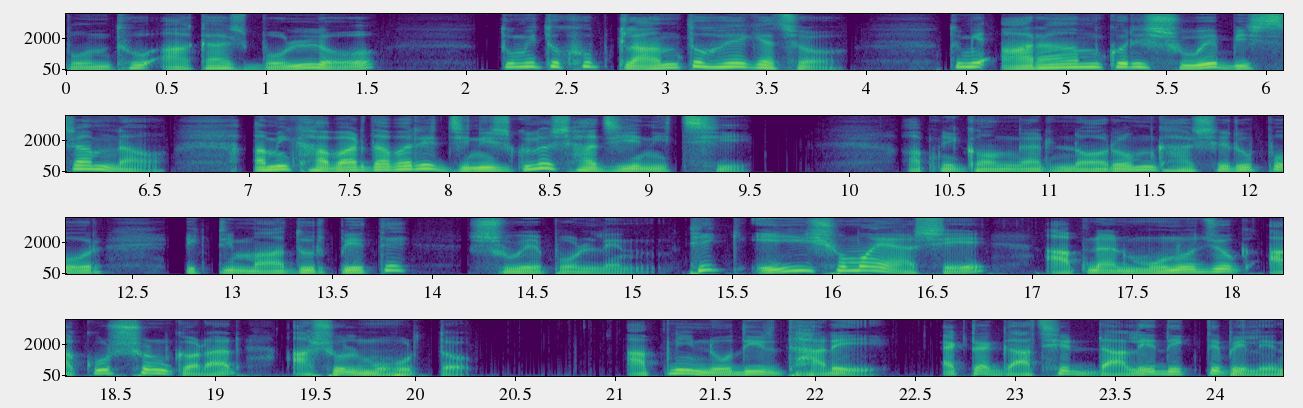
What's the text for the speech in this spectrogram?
বন্ধু আকাশ বলল, তুমি তো খুব ক্লান্ত হয়ে গেছ। তুমি আরাম করে শুয়ে বিশ্রাম নাও। আমি খাবার দাবারের জিনিসগুলো সাজিয়ে নিচ্ছি। আপনি গঙ্গার নরম ঘাসের উপর একটি মাদুর পেতে শুয়ে পড়লেন। ঠিক এই সময় আসে আপনার মনোযোগ আকর্ষণ করার আসল মুহূর্ত। আপনি নদীর ধারে একটা গাছের ডালে দেখতে পেলেন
